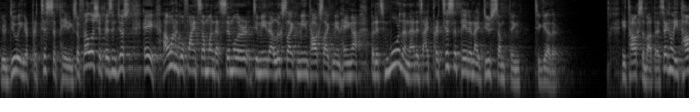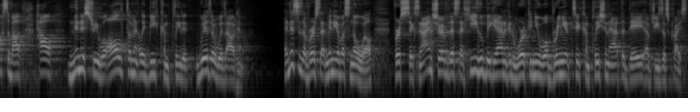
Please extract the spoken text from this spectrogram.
you're doing, you're participating. So fellowship isn't just, hey, I want to go find someone that's similar to me, that looks like me and talks like me and hang out. But it's more than that. It's I participate and I do something together. He talks about that. Secondly, he talks about how ministry will ultimately be completed with or without him. And this is a verse that many of us know well. Verse 6 And I am sure of this, that he who began a good work in you will bring it to completion at the day of Jesus Christ.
